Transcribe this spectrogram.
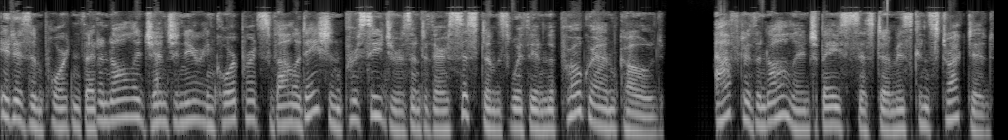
It is important that a knowledge engineer incorporates validation procedures into their systems within the program code. After the knowledge base system is constructed,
